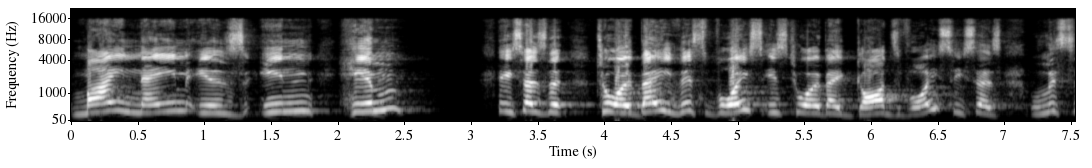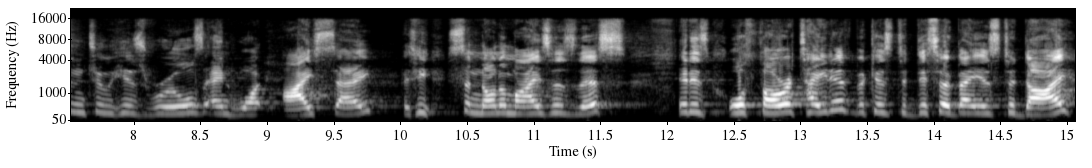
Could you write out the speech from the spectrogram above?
my name is in him. He says that to obey this voice is to obey God's voice. He says, listen to his rules and what I say. He synonymizes this, it is authoritative because to disobey is to die.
